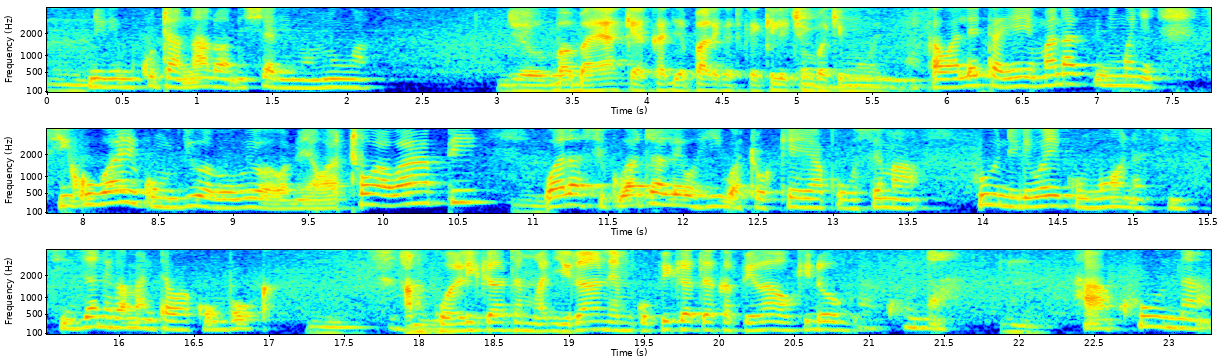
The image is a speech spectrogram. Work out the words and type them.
Mm. nilimkuta nalo ameshalinunua. Ndio baba yake akaja pale katika kile chumba kimoja. Mm, akawaleta yeye, maana si mimi mwenye sikuwahi kumjua huyo wamewatoa wapi, mm. wala siku hata leo hii watokee hapo kusema huyu niliwahi kumuona, si, sijani kama nitawakumbuka. Mm. Hamkualika hata majirani, hamkupika hata kapilao kidogo. Hakuna, Mm. hakuna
